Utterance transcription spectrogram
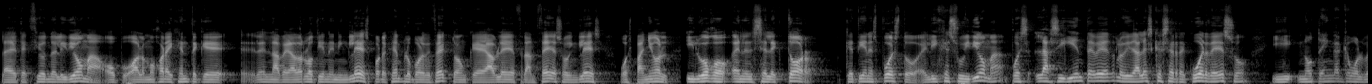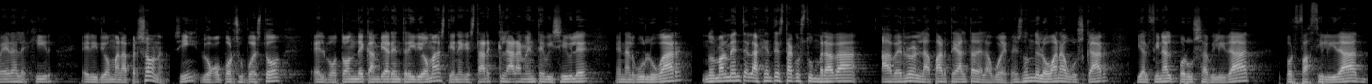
la detección del idioma, o, a lo mejor hay gente que el navegador lo tiene en inglés, por ejemplo, por defecto, aunque hable francés o inglés o español, y luego en el selector que tienes puesto elige su idioma, pues la siguiente vez lo ideal es que se recuerde eso y no tenga que volver a elegir el idioma a la persona, ¿sí? Luego, por supuesto, el botón de cambiar entre idiomas tiene que estar claramente visible en algún lugar. Normalmente la gente está acostumbrada a verlo en la parte alta de la web, es donde lo van a buscar y al final por usabilidad por facilidad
